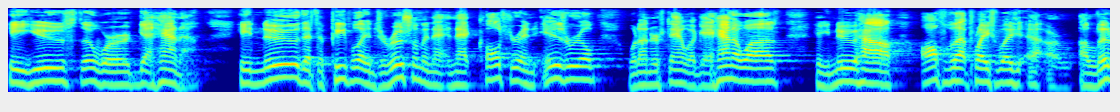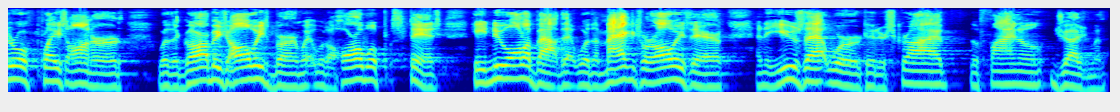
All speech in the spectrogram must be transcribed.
he used the word Gehenna. He knew that the people in Jerusalem and that, and that, culture in Israel would understand what Gehenna was. He knew how awful that place was, a, a, literal place on earth where the garbage always burned. It was a horrible stench. He knew all about that, where the maggots were always there, and he used that word to describe the final judgment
